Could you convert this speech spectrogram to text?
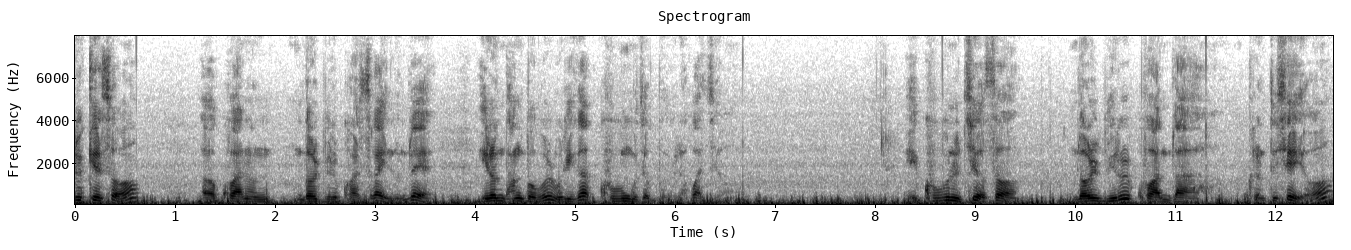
그렇게 해서 어, 구하는 넓이를 구할 수가 있는데 이런 방법을 우리가 구분구조법이라고 하죠. 이 구분을 지어서 넓이를 구한다 그런 뜻이에요.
